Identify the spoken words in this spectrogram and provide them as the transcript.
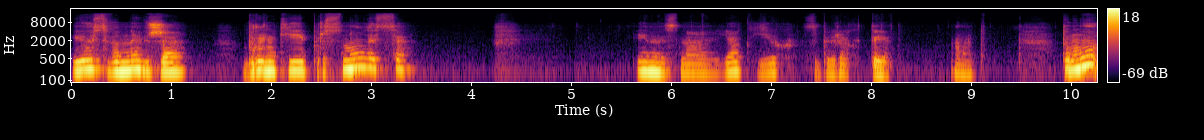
І ось вони вже бруньки проснулися. І не знаю, як їх зберегти. От. Тому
